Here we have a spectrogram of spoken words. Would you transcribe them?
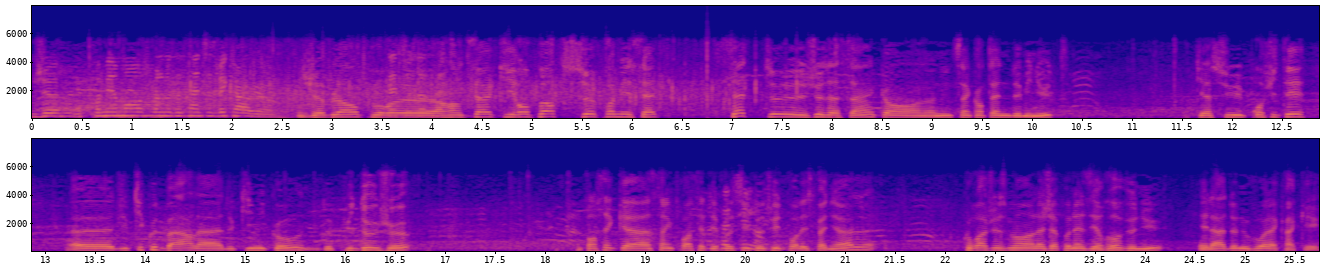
Jeu, Sanchez Vicario. Jeu blanc pour euh, Aranksa qui remporte ce premier set. 7 euh, jeux à 5 en une cinquantaine de minutes. Qui a su profiter euh, du petit coup de barre là, de Kimiko depuis deux jeux. On pensait qu'à 5-3 c'était possible tout de suite pour l'Espagnol. Courageusement la japonaise est revenue et là de nouveau elle a craqué.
